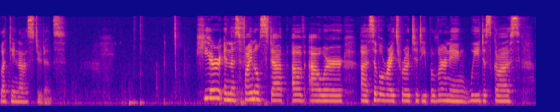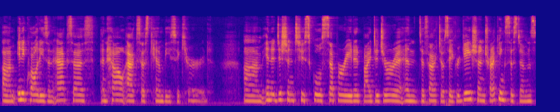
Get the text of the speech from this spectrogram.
Latina students. Here in this final step of our uh, Civil Rights Road to Deeper Learning, we discuss um, inequalities in access and how access can be secured. Um, in addition to schools separated by de jure and de facto segregation, tracking systems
